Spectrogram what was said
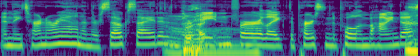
And they turn around and they're so excited and they're Right. waiting for like the person to pull in behind us.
